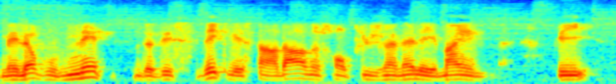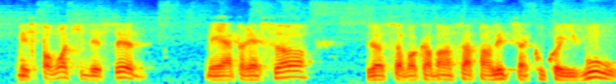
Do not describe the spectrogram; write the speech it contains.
Mais là, vous venez de décider que les standards ne seront plus jamais les mêmes. Puis, mais c'est pas moi qui décide. Mais après ça, là, ça va commencer à parler de Sakou Koivu.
